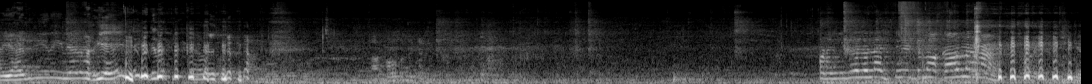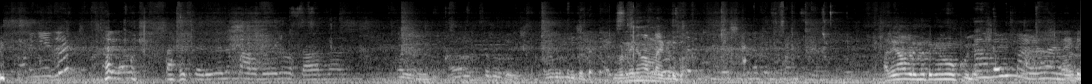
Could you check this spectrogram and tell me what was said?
അയാൾ ഇവിടെ നന്നായിട്ട് എടുക്കാം. അത് ഞാൻ അവിടെ നിന്നിട്ട് നോക്കൂല? അവൻ മഴ നന്നായിട്ട്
